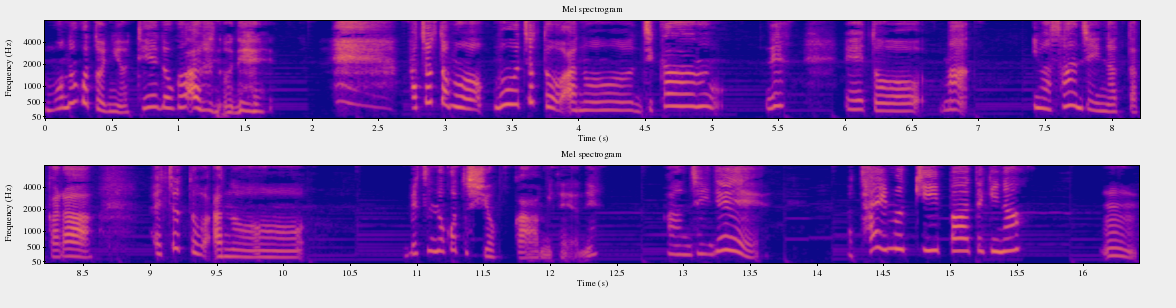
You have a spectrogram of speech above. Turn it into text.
物事には程度があるので あ、ちょっともう、もうちょっと、あのー、時間、ね、えっ、ー、と、ま、今3時になったから、え、ちょっと、あの、別のことしよっか、みたいなね、感じで、タイムキーパー的な、うん。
